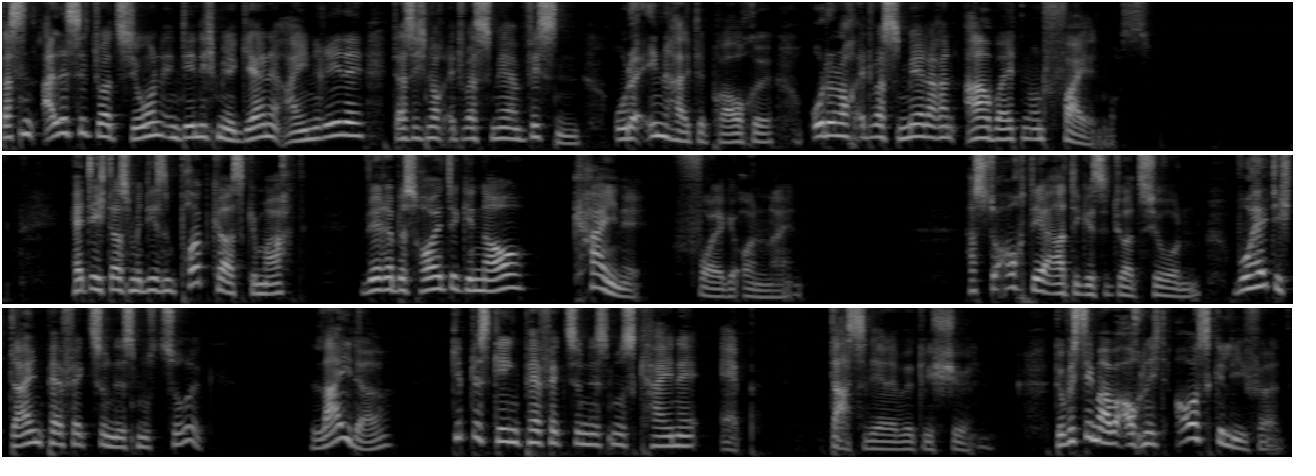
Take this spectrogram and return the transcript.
Das sind alles Situationen, in denen ich mir gerne einrede, dass ich noch etwas mehr Wissen oder Inhalte brauche oder noch etwas mehr daran arbeiten und feilen muss. Hätte ich das mit diesem Podcast gemacht, wäre bis heute genau keine Folge online. Hast du auch derartige Situationen? Wo hält dich dein Perfektionismus zurück? Leider gibt es gegen Perfektionismus keine App. Das wäre wirklich schön. Du bist ihm aber auch nicht ausgeliefert,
